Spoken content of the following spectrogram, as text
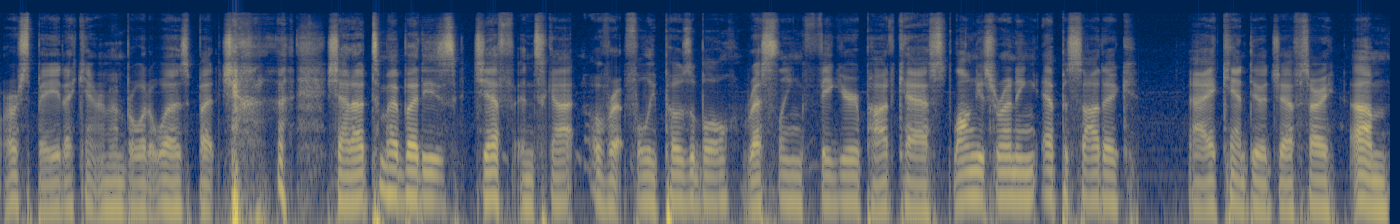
or spayed. I can't remember what it was, but shout out to my buddies Jeff and Scott over at Fully Posable Wrestling Figure Podcast, longest running episodic. I can't do it, Jeff. Sorry. Um,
